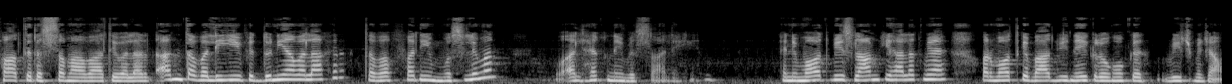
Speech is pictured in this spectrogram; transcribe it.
فاطر السماوات والارض، انت ولی فی دنیا والآخرہ، توفنی مسلم و الحقنی بالصالحین۔ یعنی موت بھی اسلام کی حالت میں آئے اور موت کے بعد بھی نیک لوگوں کے بیچ میں جاؤں۔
